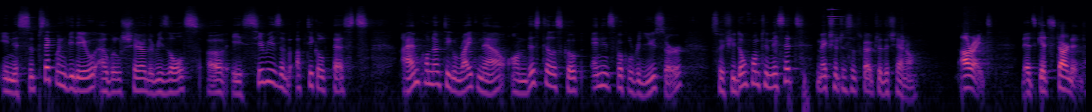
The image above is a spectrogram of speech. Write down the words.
In a subsequent video, I will share the results of a series of optical tests I am conducting right now on this telescope and its focal reducer, so if you don't want to miss it, make sure to subscribe to the channel. All right, let's get started.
